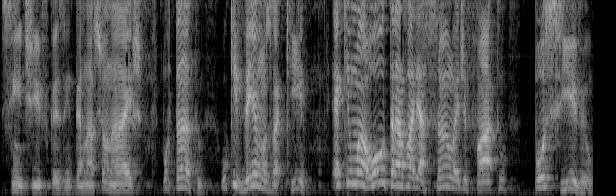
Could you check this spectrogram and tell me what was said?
científicas internacionais. Portanto, o que vemos aqui é que uma outra avaliação é de fato possível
